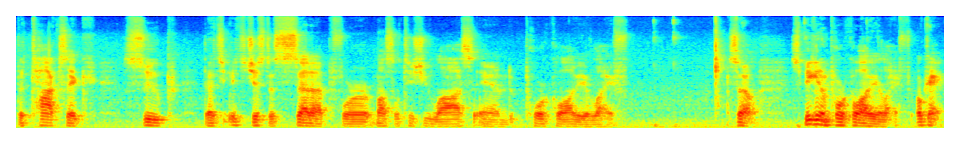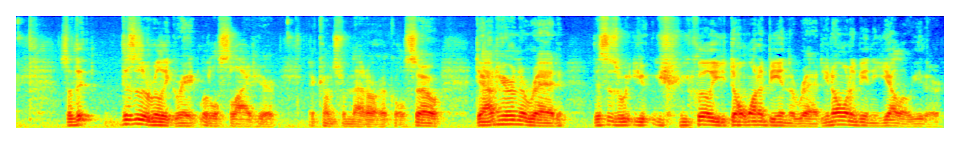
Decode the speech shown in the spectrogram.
the toxic soup that's it's just a setup for muscle tissue loss and poor quality of life. So, speaking of poor quality of life, okay, so th- this is a really great little slide here that comes from that article. So down here in the red, this is what you, you clearly you don't want to be in the red. You don't want to be in the yellow either.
